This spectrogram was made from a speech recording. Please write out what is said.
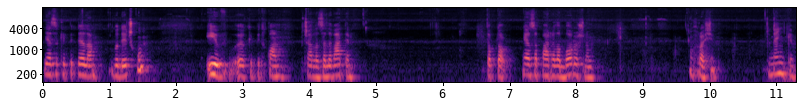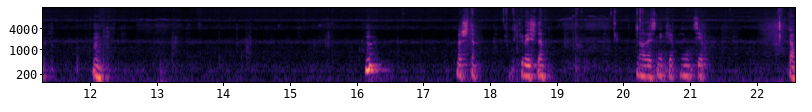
Я закипятила водичку і е, кипятком почала заливати. Тобто я запарила борошном. Хороші. Тоненькі. М. М. Бачите, такі вийшли налисники. Так.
